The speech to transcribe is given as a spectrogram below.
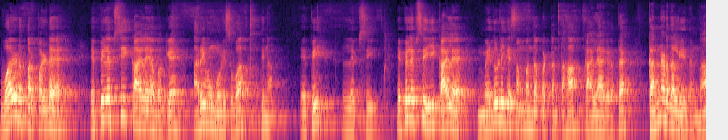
ವರ್ಲ್ಡ್ ಪರ್ಪಲ್ ಡೇ ಎಪಿಲೆಪ್ಸಿ ಕಾಯಿಲೆಯ ಬಗ್ಗೆ ಅರಿವು ಮೂಡಿಸುವ ದಿನ. ಎಪಿಲೆಪ್ಸಿ ಎಪಿಲೆಪ್ಸಿ ಈ ಕಾಯಿಲೆ ಮೆದುಳಿಗೆ ಸಂಬಂಧಪಟ್ಟಂತಹ ಕಾಯಿಲೆ ಆಗಿರುತ್ತೆ. ಕನ್ನಡದಲ್ಲಿ ಇದನ್ನು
